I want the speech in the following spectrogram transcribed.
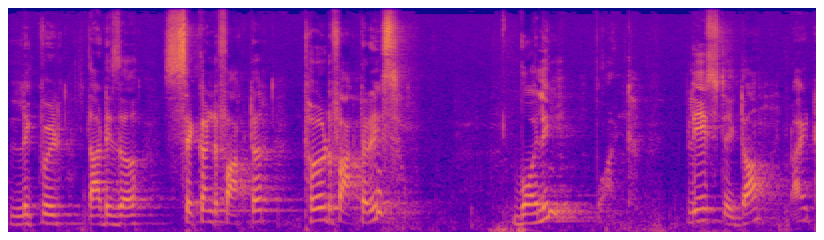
liquid that is a second factor. Third factor is boiling point. Please take down right?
